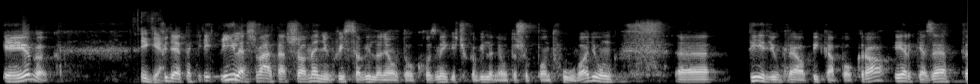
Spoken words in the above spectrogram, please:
Én jövök? Igen. Figyeljetek, éles váltással menjünk vissza a villanyautókhoz, mégiscsak a villanyautosok.hu vagyunk. Térjünk rá a pickupokra. Érkezett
